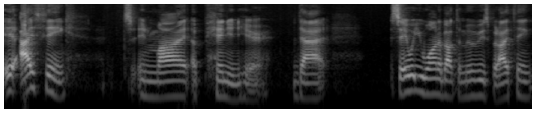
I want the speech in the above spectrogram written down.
It, I think in my opinion here, that say what you want about the movies, but I think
